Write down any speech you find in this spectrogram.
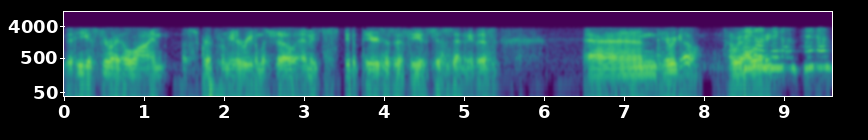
that he gets to write a line, a script for me to read on the show, and it's it appears as if he has just sent me this. And here we go. Are we hang all on, ready? hang on, hang on.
